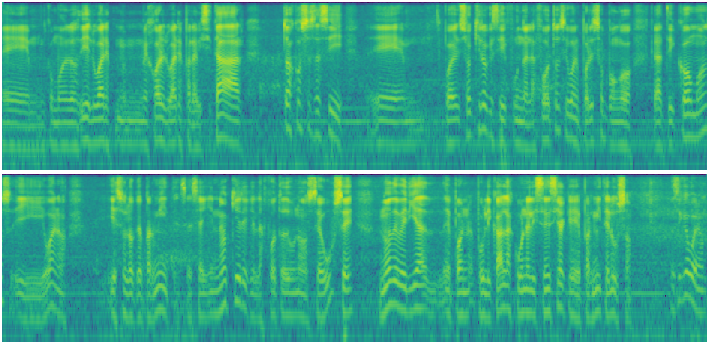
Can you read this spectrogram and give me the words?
eh, como de los 10 lugares, mejores lugares para visitar, todas cosas así. Eh, pues yo quiero que se difundan las fotos y bueno, por eso pongo Creative Commons y bueno, y eso es lo que permite. si alguien no quiere que la foto de uno se use, no debería de publicarlas con una licencia que permite el uso. Así que bueno,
